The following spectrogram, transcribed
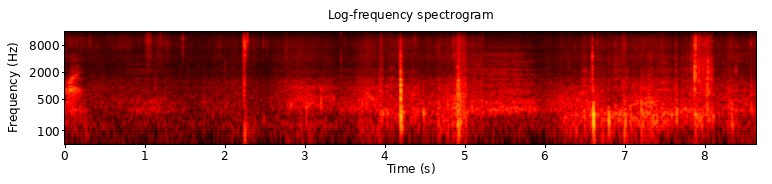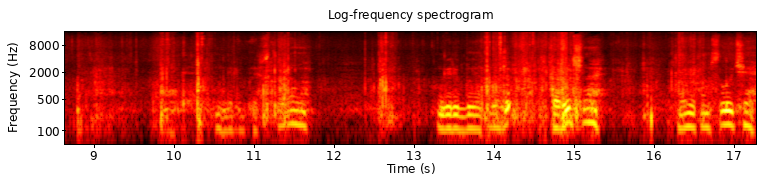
Ой. Так, грибы в сторону. Грибы это уже вторично в этом случае.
